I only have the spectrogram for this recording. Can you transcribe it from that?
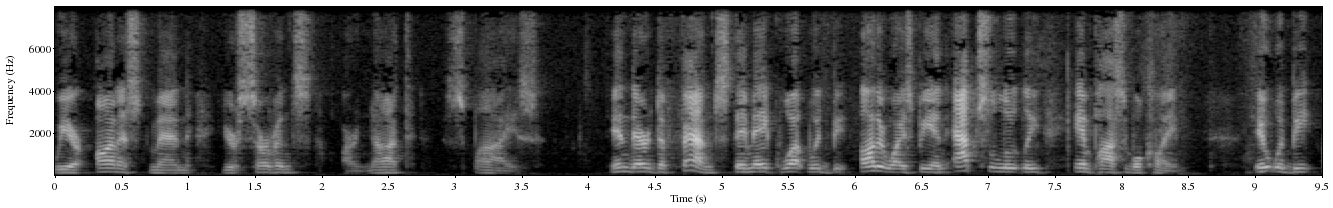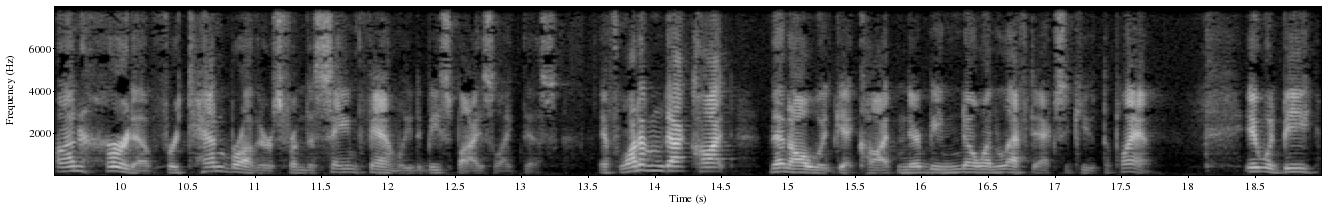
we are honest men, your servants are not spies. In their defense, they make what would be otherwise be an absolutely impossible claim. It would be unheard of for 10 brothers from the same family to be spies like this. If one of them got caught, then all would get caught, and there'd be no one left to execute the plan. It would be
